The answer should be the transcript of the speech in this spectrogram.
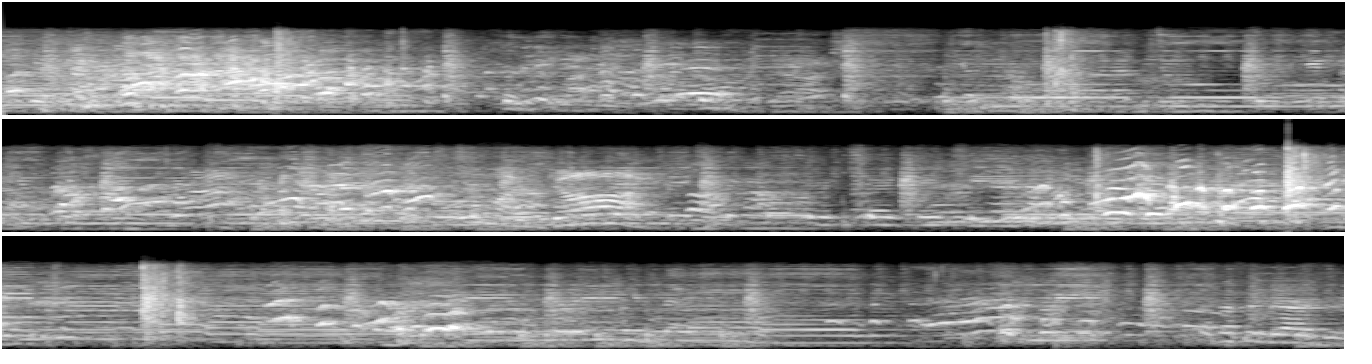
Oh That's embarrassing.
